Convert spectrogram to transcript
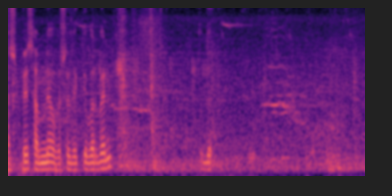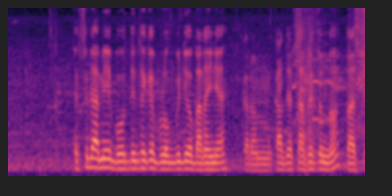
আসবে সামনে, অবশ্যই দেখতে পারবেন। অ্যাকচুয়ালি আমি বহুত দিন থেকে ব্লগ ভিডিও বানাই না, কারণ কাজের চাপের জন্য। তো আজকে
